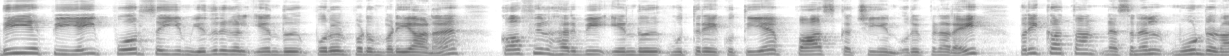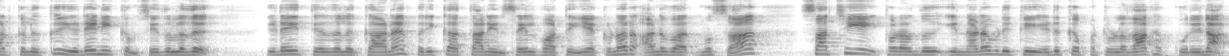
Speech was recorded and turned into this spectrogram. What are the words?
டிஏபியை போர் செய்யும் எதிரிகள் என்று பொருள்படும்படியான காஃபிர் ஹர்பி என்று முத்திரை குத்திய பாஸ் கட்சியின் உறுப்பினரை பிரிகாத்தான் நேஷனல் மூன்று நாட்களுக்கு இடைநீக்கம் செய்துள்ளது. இடைத்தேர்தலுக்கான பிரிகாத்தானின் செயல்பாட்டு இயக்குனர் அனுவர் முசா சர்ச்சையை தொடர்ந்து இந்நடவடிக்கை எடுக்கப்பட்டுள்ளதாக கூறினார்.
